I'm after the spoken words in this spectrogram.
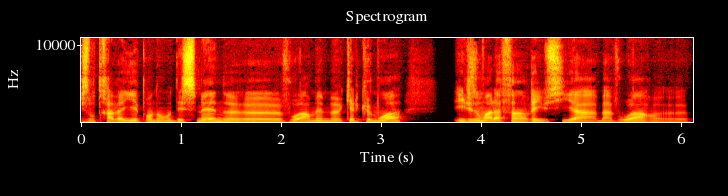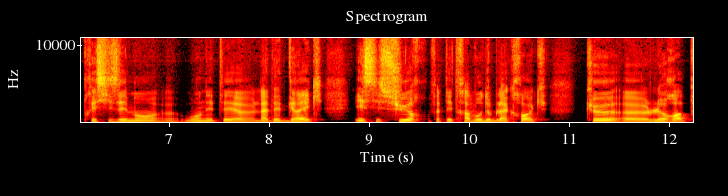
Ils ont travaillé pendant des semaines, voire même quelques mois. Ils ont à la fin réussi à bah, voir euh, précisément euh, où en était euh, la dette grecque. Et c'est sur en fait, les travaux de BlackRock que euh, l'Europe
